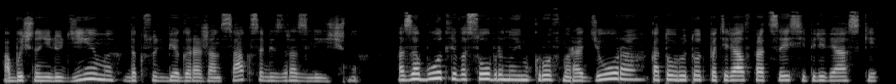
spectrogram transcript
обычно нелюдимых, да к судьбе горожан Сакса безразличных. А заботливо собранную им кровь мародера, которую тот потерял в процессе перевязки,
